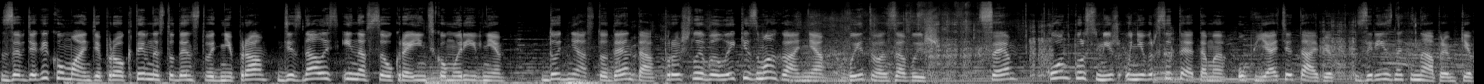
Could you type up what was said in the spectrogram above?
Завдяки команді про активне студентство Дніпра дізнались і на всеукраїнському рівні. До Дня студента пройшли великі змагання Битва за виш. Це конкурс між університетами у п'ять етапів з різних напрямків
